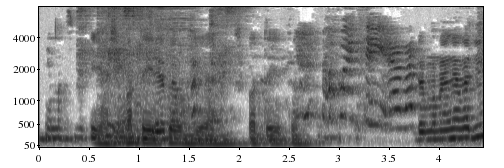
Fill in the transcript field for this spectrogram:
memang seperti iya itu. ya. seperti itu iya seperti itu. Ada mau nanya lagi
